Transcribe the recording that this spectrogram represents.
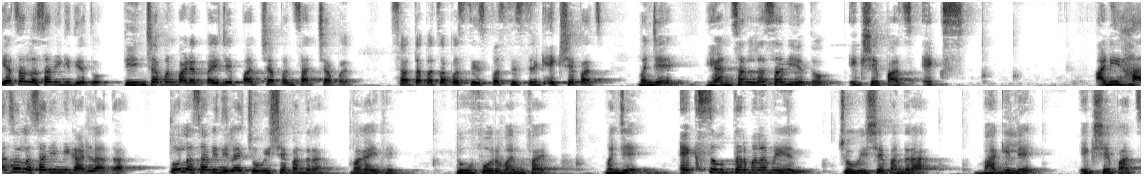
याचा लसावी किती येतो? तीनच्या पण पाड्यात पाहिजे पाचच्या पण सातच्या पण. साता पाचा पस्तीस पस्तीस त्रिक एकशे पाच. म्हणजे ह्यांचा लसावी येतो एकशे पाच एक्स आणि हा जो लसावी मी काढला आता तो लसावी दिलाय चोवीसशे पंधरा. बघा इथे. Two four one five. म्हणजे एक्सचं उत्तर मला मिळेल. चोवीसशे पंधरा भागिले एकशे पाच.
